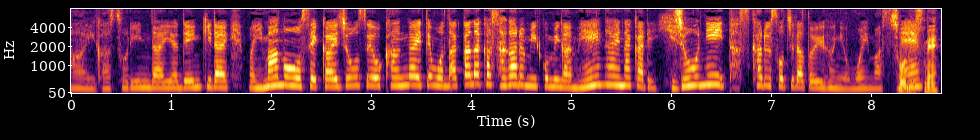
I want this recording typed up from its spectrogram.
はい、ガソリン代や電気代、まあ、今の世界情勢を考えてもなかなか下がる見込みが見えない中で非常に助かる措置だというふうに思います、ね、そうですね。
